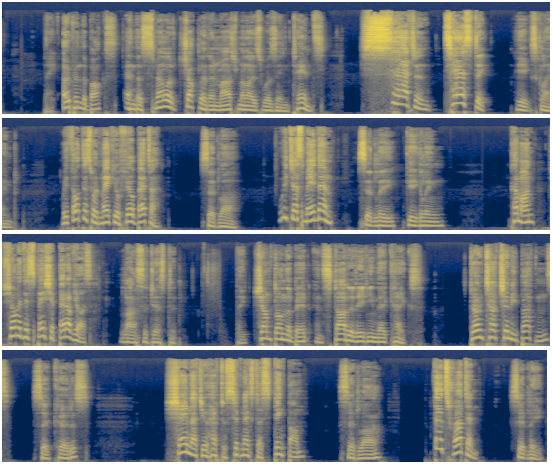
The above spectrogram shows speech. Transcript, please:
They opened the box, and the smell of chocolate and marshmallows was intense. Saturn-tastic! he exclaimed. We thought this would make you feel better, said La. We just made them, said Li, giggling. Come on, show me this spaceship bed of yours, La suggested. They jumped on the bed and started eating their cakes. Don't touch any buttons, said Curtis. Shame that you have to sit next to Stink Bomb, said La. That's rotten, said Li.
